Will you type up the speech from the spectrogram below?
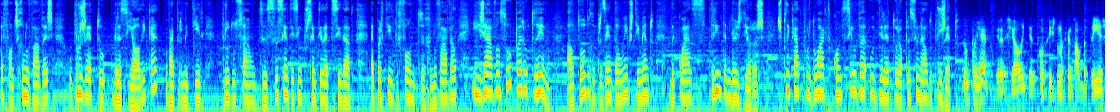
a fontes renováveis, o projeto Graciólica vai permitir produção de 65% de eletricidade a partir de fonte renovável e já avançou para o terreno. Ao todo, representa um investimento de quase 30 milhões de euros. Explicado por Duarte Conde Silva, o diretor operacional do projeto. O projeto Graciólica consiste numa central de baterias,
